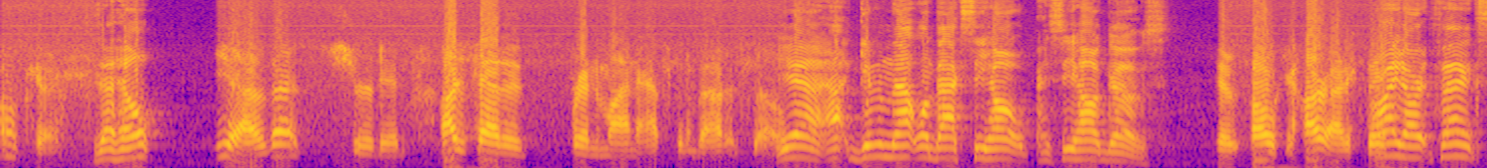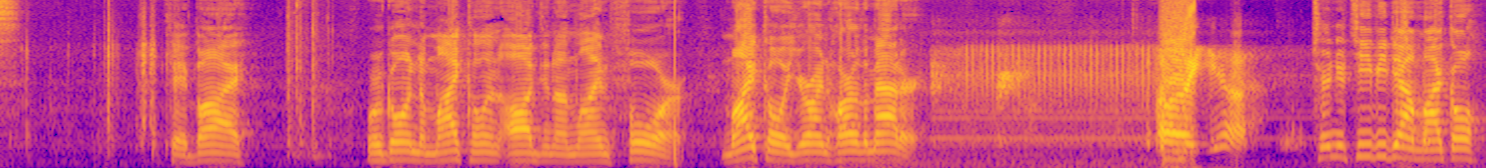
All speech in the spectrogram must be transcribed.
Okay. Does that help? Yeah, that sure did. I just had a friend of mine asking about it, so Yeah, uh, give him that one back. See how see how it goes. Yeah, Okay. All righty. All right, Art. Thanks. Okay, bye. We're going to Michael and Ogden on line four. Michael, you're on Heart of the Matter. Uh, yeah. Turn your TV down, Michael.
